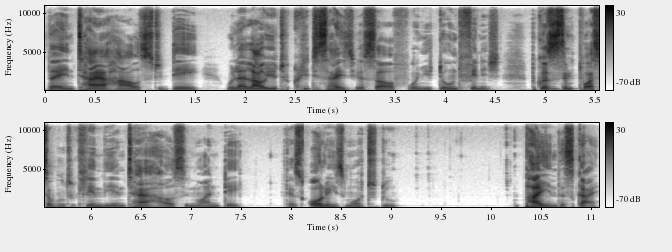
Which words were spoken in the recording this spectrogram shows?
the entire house today will allow you to criticize yourself when you don't finish because it's impossible to clean the entire house in one day. There's always more to do. Pie in the sky.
